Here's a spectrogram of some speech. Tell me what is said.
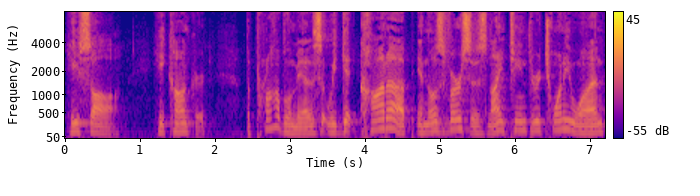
he saw, he conquered. The problem is that we get caught up in those verses 19 through 21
